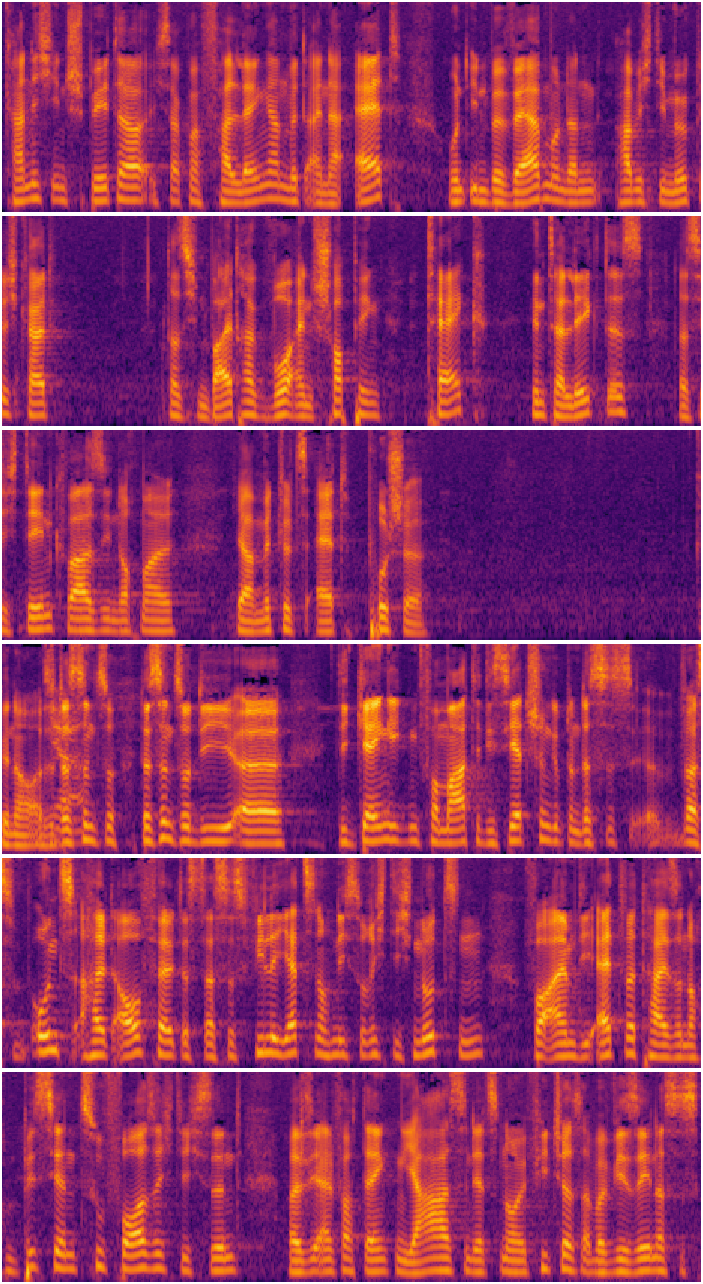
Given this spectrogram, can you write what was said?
kann ich ihn später, ich sag mal, verlängern mit einer Ad und ihn bewerben und dann habe ich die Möglichkeit, dass ich einen Beitrag, wo ein Shopping-Tag hinterlegt ist, dass ich den quasi nochmal ja, mittels Ad pushe. Genau, also ja. das sind so, das sind so die, äh, die gängigen Formate, die es jetzt schon gibt. Und das ist, äh, was uns halt auffällt, ist, dass es viele jetzt noch nicht so richtig nutzen. Vor allem die Advertiser noch ein bisschen zu vorsichtig sind, weil sie einfach denken, ja, es sind jetzt neue Features, aber wir sehen, dass es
